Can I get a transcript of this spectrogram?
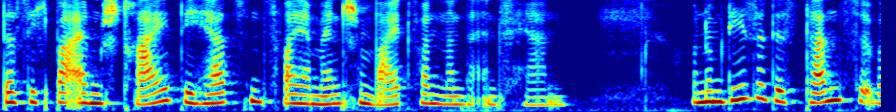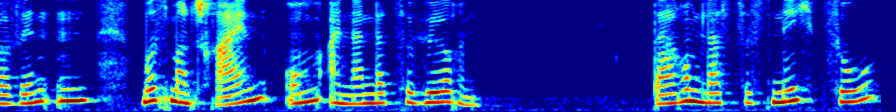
dass sich bei einem Streit die Herzen zweier Menschen weit voneinander entfernen. Und um diese Distanz zu überwinden, muss man schreien, um einander zu hören. Darum lasst es nicht zu,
